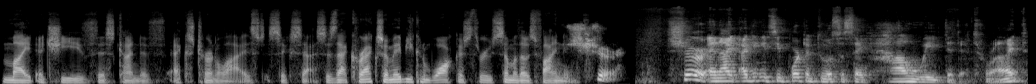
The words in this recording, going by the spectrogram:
might achieve this kind of externalized success. Is that correct? So maybe you can walk us through some of those findings. Sure. Sure. And I, I think it's important to also say how we did it, right?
